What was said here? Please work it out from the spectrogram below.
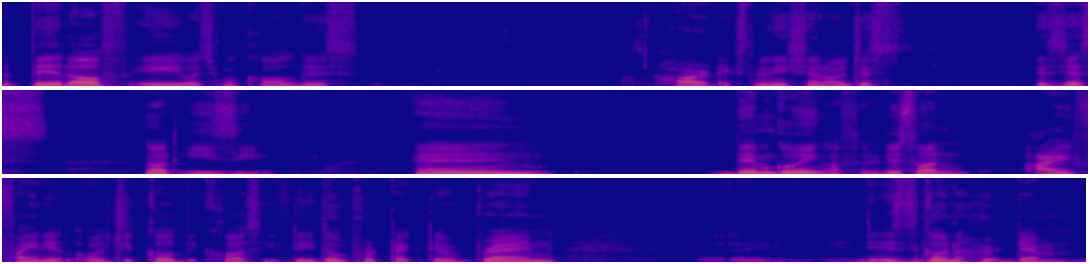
a bit of a what you call this hard explanation or just it's just not easy. And them going after this one i find it logical because if they don't protect their brand uh, it's gonna hurt them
